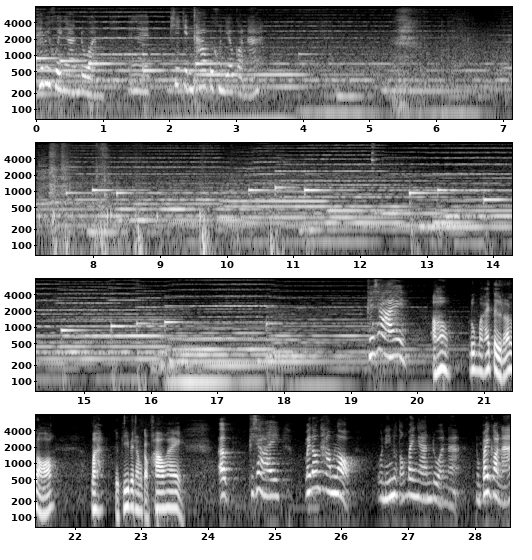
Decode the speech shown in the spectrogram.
ให้ไปคุยงานด่วน ยังไงพี่กินข้าวไปคนเดียวก่อนนะ พี่ชาย อ้าวลูกไม้ตื่นแล้วเหรอ มาเดี๋ยวพี่ไปทำกับข้าวให้ เออพี่ชายไม่ต้องทำหรอก วันนี้หนูต้องไปงานด่วนอะ่ะหนูไปก่อนนะ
